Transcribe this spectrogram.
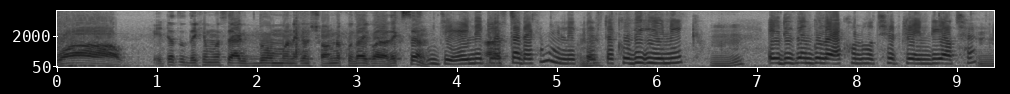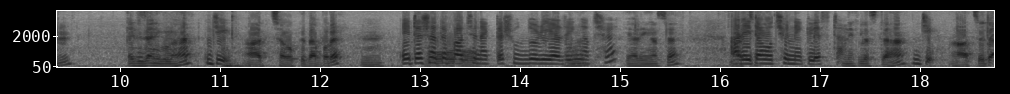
ওয়াও এটা তো দেখে মনে হচ্ছে একদম মানে এখানে স্বর্ণ খোদাই করা দেখছেন? যে এই নেকলেসটা দেখেন এই নেকলেসটা খুবই ইউনিক এই ডিজাইনগুলো এখন হচ্ছে ট্রেন্ডি আছে। এই ডিজাইনগুলো হ্যাঁ? জি। আচ্ছা ওকে তারপরে? এটার সাথে পাচ্ছেন একটা সুন্দর ইয়ারিং আছে। ইয়ারিং আছে। আর এটা হচ্ছে নেকলেসটা নেকলেসটা হ্যাঁ? জি। আচ্ছা এটা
